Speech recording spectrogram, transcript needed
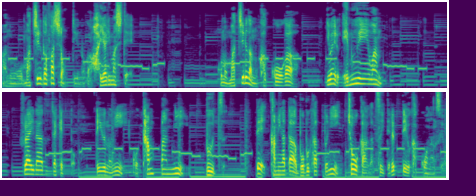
あの、マチルダファッションっていうのが流行りまして、このマチルダの格好が、いわゆる MA1、フライダーズジャケットっていうのに、こう短パンにブーツ、で、髪型はボブカットにチョーカーがついてるっていう格好なんですよ。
